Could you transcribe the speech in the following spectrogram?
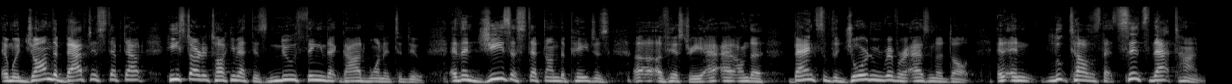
And when John the Baptist stepped out, he started talking about this new thing that God wanted to do. And then Jesus stepped on the pages uh, of history on the banks of the Jordan River as an adult. And, and Luke tells us that since that time,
